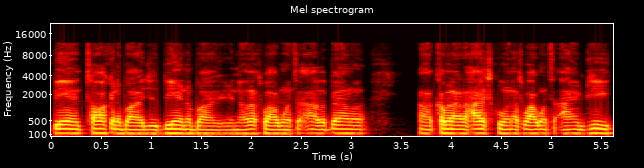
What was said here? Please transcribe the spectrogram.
being talking about it, just being about it. You know, that's why I went to Alabama, uh, coming out of high school, and that's why I went to IMG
